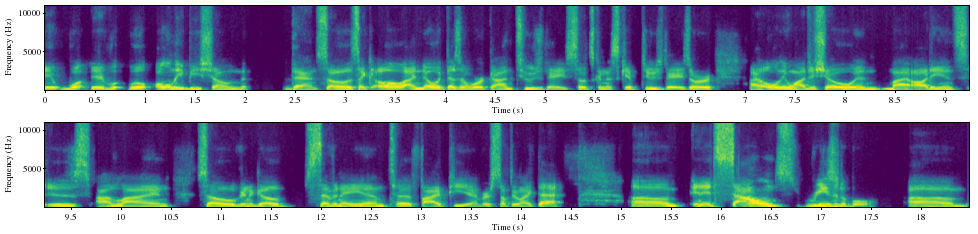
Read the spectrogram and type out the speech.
it it will only be shown then. So it's like, oh, I know it doesn't work on Tuesdays, so it's going to skip Tuesdays. Or I only want to show when my audience is online, so we're going to go 7 a.m. to 5 p.m. or something like that. Um, and it sounds reasonable. Um,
